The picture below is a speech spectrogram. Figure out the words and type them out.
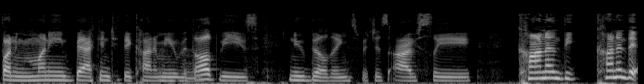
funding money back into the economy with all these new buildings, which is obviously." Kind of the kind of the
